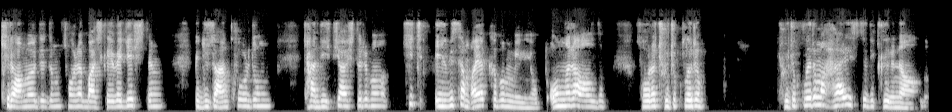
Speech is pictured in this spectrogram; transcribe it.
Kiramı ödedim. Sonra başka eve geçtim. Bir düzen kurdum. Kendi ihtiyaçlarımı hiç elbisem, ayakkabım bile yoktu. Onları aldım. Sonra çocuklarım. Çocuklarıma her istediklerini aldım.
